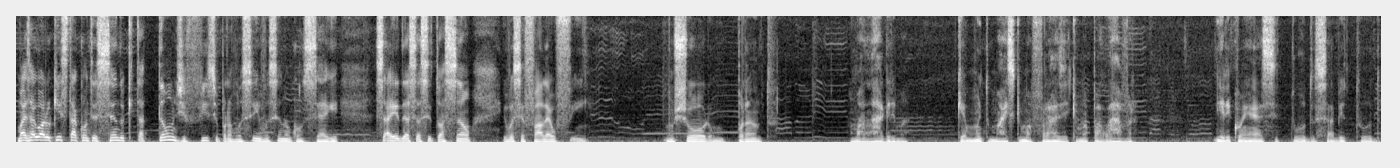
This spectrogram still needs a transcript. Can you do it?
Mas agora o que está acontecendo que está tão difícil para você e você não consegue sair dessa situação e você fala é o fim. Um choro, um pranto, uma lágrima, que é muito mais que uma frase, que uma palavra. E ele conhece tudo, sabe tudo.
